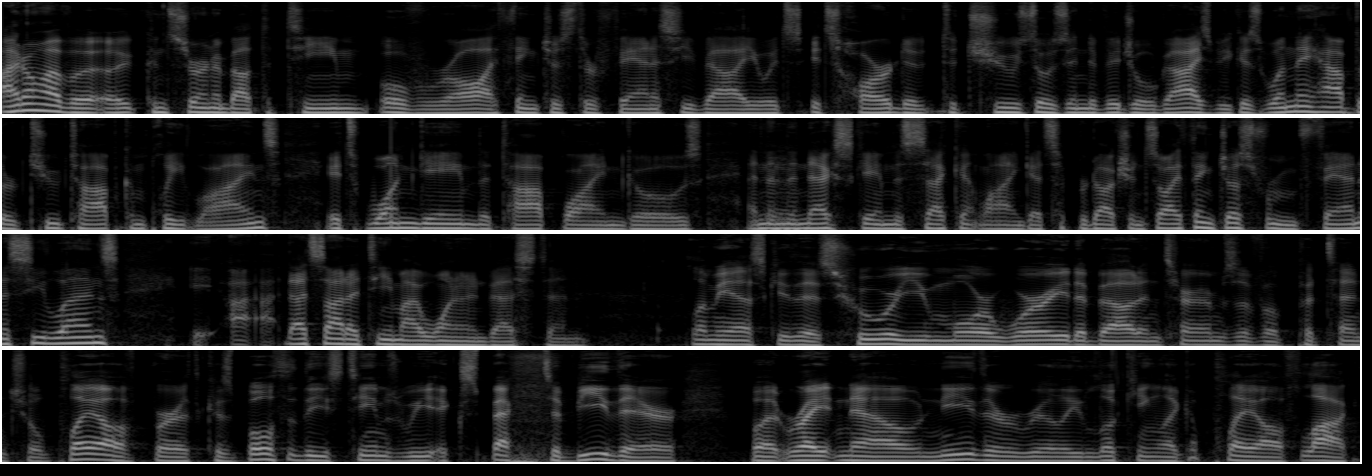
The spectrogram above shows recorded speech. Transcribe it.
I don't have a, a concern about the team overall. I think just their fantasy value. It's it's hard to, to choose those individual guys because when they have their two top complete lines, it's one game the top line goes, and then Yeah. the next game the second line gets a production. So I think just from fantasy lens, i I, that's not a team I want to invest in. Let me ask you this: Who are you more worried about in terms of a potential playoff berth? Because both of these teams we expect to be there, but right now neither really looking like a playoff lock.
